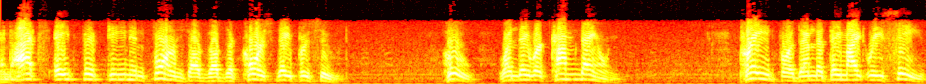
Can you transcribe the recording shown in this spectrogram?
And Acts 8.15 informs of, of the course they pursued. Who, when they were come down, prayed for them that they might receive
